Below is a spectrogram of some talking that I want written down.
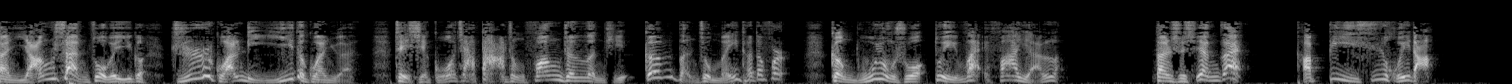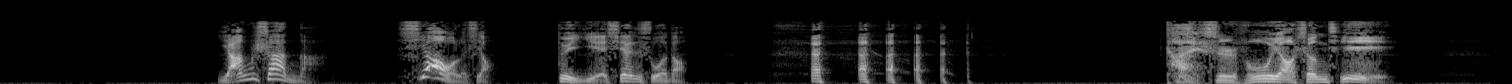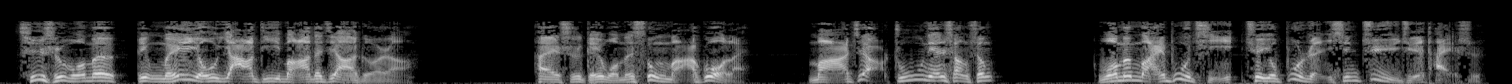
但杨善作为一个只管礼仪的官员，这些国家大政方针问题根本就没他的份儿，更不用说对外发言了。但是现在他必须回答。杨善呐，笑了笑，对野仙说道：“ 太师不要生气。”其实我们并没有压低马的价格啊！太师给我们送马过来，马价逐年上升，我们买不起，却又不忍心拒绝太师，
